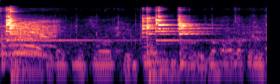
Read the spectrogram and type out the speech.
す。その気持ちは伝統の江戸原だけです。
